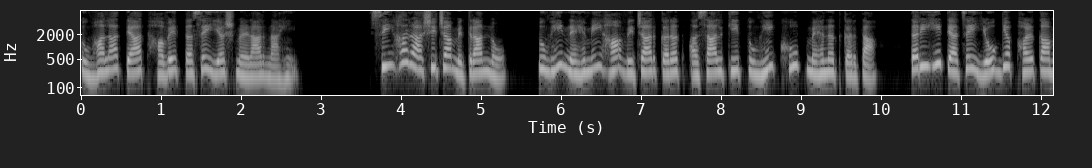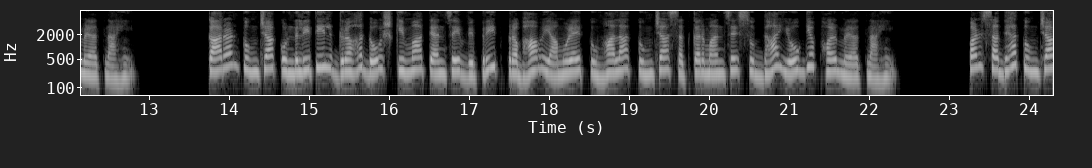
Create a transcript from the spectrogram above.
तुम्हाला त्यात हवे तसे यश मिळणार नाही. सिंह राशीच्या मित्रांनो तुम्ही नेहमी हा विचार करत असाल की तुम्ही खूप मेहनत करता तरीही त्याचे योग्य फळ का मिळत नाही? कारण तुमच्या कुंडलीतील ग्रह दोष किंवा त्यांचे विपरीत प्रभाव यामुळे तुम्हाला तुमच्या सत्कर्मांचे सुद्धा योग्य फळ मिळत नाही. पण सध्या तुमच्या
